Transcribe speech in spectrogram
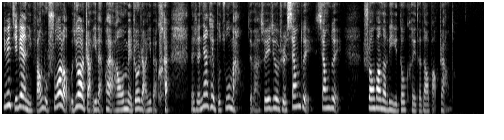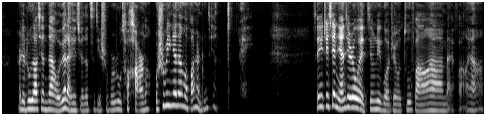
因为即便你房主说了，我就要涨一百块啊，我每周涨一百块，那人家可以不租嘛，对吧？所以就是相对相对，双方的利益都可以得到保障的。而且录到现在，我越来越觉得自己是不是入错行了？我是不是应该当个房产中介呢？所以这些年，其实我也经历过这个租房啊、买房呀，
